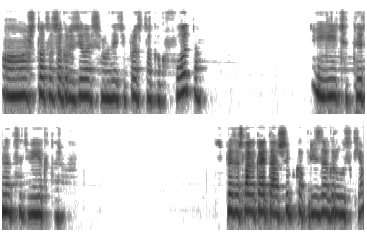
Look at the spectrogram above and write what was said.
А, Что-то загрузилось, смотрите, просто как фото. И 14 векторов. Произошла какая-то ошибка при загрузке.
